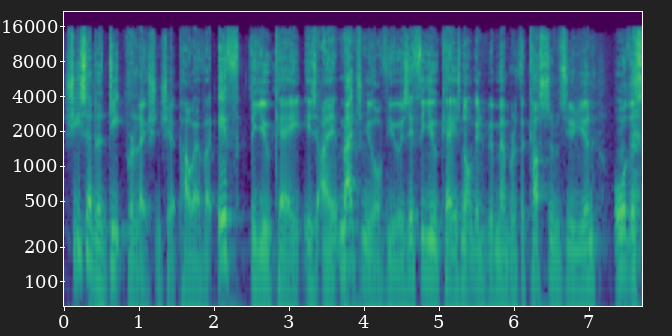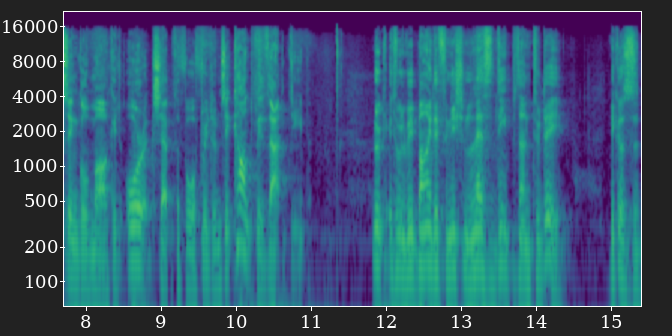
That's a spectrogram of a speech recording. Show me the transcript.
She said a deep relationship, however, if the UK is, I imagine your view is if the UK is not going to be a member of the customs union or the single market or accept the four freedoms, it can't be that deep. Look, it will be by definition less deep than today because the,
